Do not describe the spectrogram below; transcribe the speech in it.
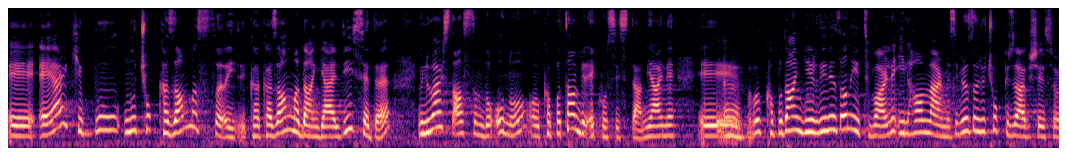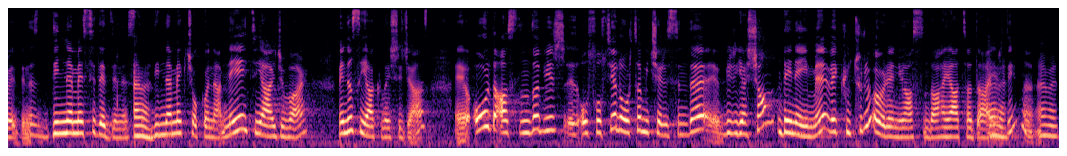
e, eğer ki bunu çok kazanması ka- kazanmadan geldiyse de üniversite aslında onu e, kapatan bir ekosistem. Yani e, Evet. Kapıdan girdiğiniz an itibariyle ilham vermesi. Biraz önce çok güzel bir şey söylediniz. Dinlemesi dediniz. Evet. Dinlemek çok önemli. Neye ihtiyacı var ve nasıl yaklaşacağız? Ee, orada aslında bir e, o sosyal ortam içerisinde bir yaşam deneyimi ve kültürü öğreniyor aslında hayata dair Evet, değil mi? Evet.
